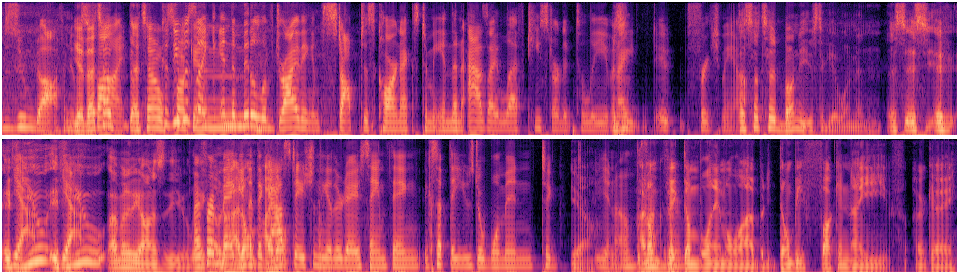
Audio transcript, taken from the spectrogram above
zoomed off and it Yeah, was that's how- fine. that's how because he was like in the middle of driving and stopped his car next to me, and then as I left, he started to leave, and I it freaked me out. That's how Ted Bundy used to get women. It's, it's, if if Yeah, you if yeah. you, I'm gonna be honest with you. My like, friend I- I Megan don't- at the gas station the other day, same thing, except they used a woman to, Yeah. you know. I don't with her. victim blame a lot, but don't be fucking naive, okay?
